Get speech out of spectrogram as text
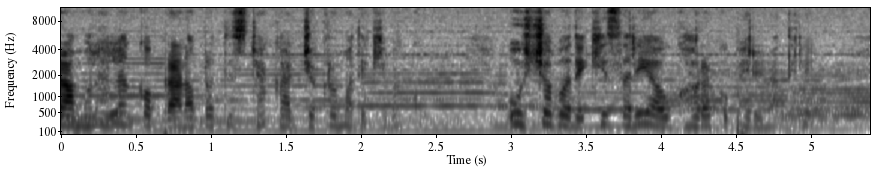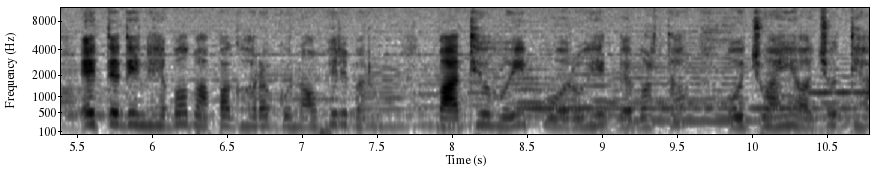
ରାମଲାଲାଙ୍କ ପ୍ରାଣ ପ୍ରତିଷ୍ଠା କାର୍ଯ୍ୟକ୍ରମ ଦେଖିବାକୁ। ଉତ୍ସବ ଦେଖିସାରି ଆଉ ଘରକୁ ଫେରିନଥିଲେ ଏତେ ଦିନ ହେବ ବାପା ଘରକୁ ନ ଫେରିବାରୁ ବାଧ୍ୟ ହୋଇ ପୁଅ ରୋହିତ ବେବର୍ତ୍ତା ଓ ଜ୍ୱାଇଁ ଅଯୋଧ୍ୟା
